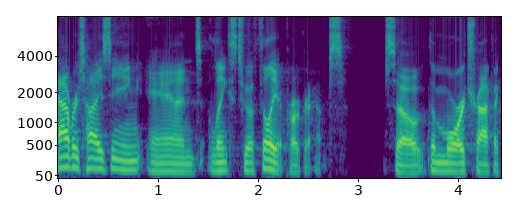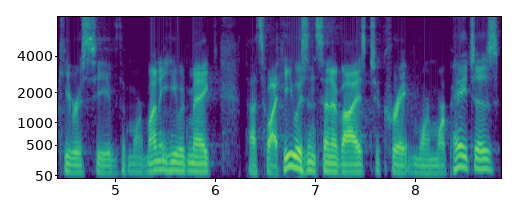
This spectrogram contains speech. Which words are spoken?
advertising and links to affiliate programs. So the more traffic he received, the more money he would make. That's why he was incentivized to create more and more pages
